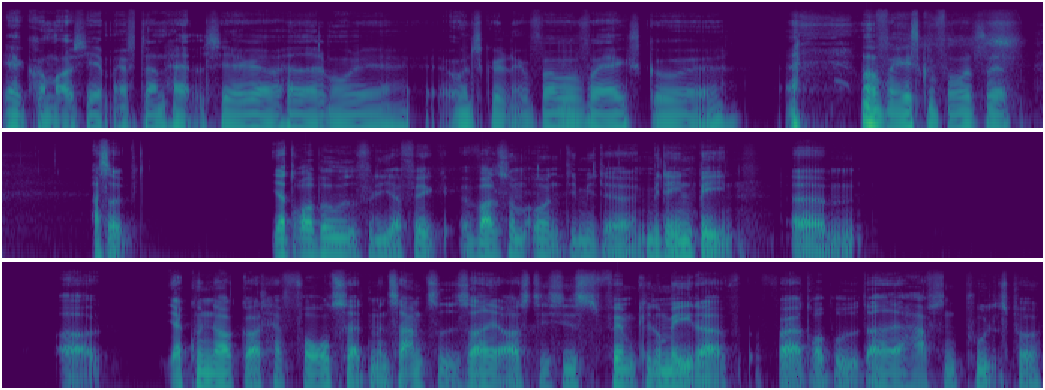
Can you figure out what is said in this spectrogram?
jeg kom også hjem efter en halv cirka, og havde alle mulige undskyldninger for, hvorfor jeg ikke skulle, øh, hvorfor jeg ikke skulle fortsætte. altså, jeg droppede ud, fordi jeg fik voldsomt ondt i mit, øh, mit ene ben. Øhm, og jeg kunne nok godt have fortsat, men samtidig så havde jeg også de sidste 5 kilometer, før jeg droppede ud, der havde jeg haft sådan en puls på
